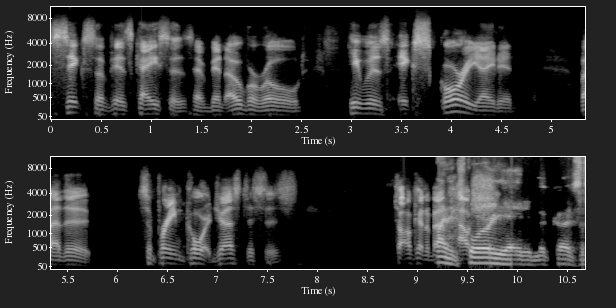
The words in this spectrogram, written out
six of his cases have been overruled. He was excoriated by the Supreme Court justices talking about I'm excoriated because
